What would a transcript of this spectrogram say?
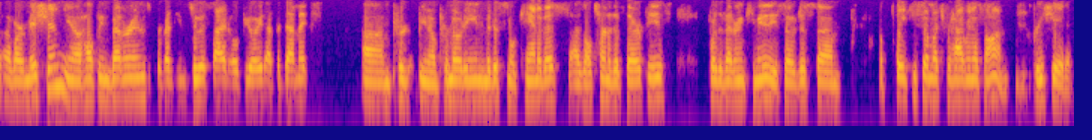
of our mission, you know, helping veterans, preventing suicide, opioid epidemics, um, you know, promoting medicinal cannabis as alternative therapies for the veteran community. So just um, thank you so much for having us on. Appreciate it.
